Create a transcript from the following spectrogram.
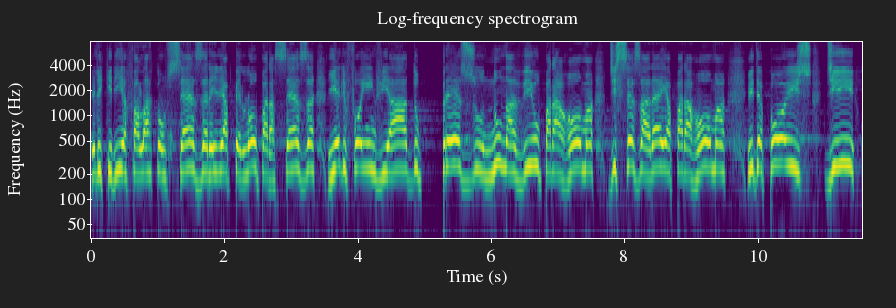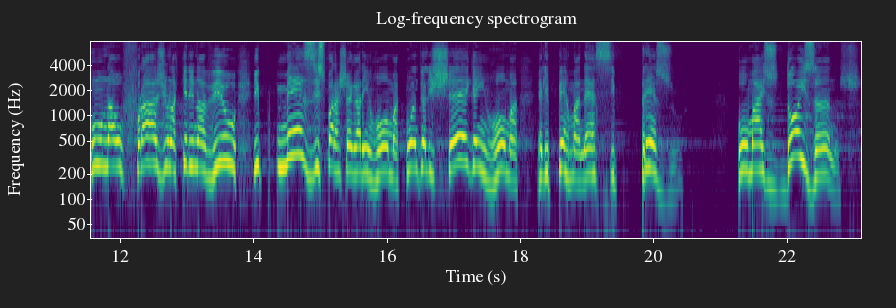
ele queria falar com César, ele apelou para César e ele foi enviado preso num navio para Roma, de Cesareia para Roma, e depois de um naufrágio naquele navio, e meses para chegar em Roma. Quando ele chega em Roma, ele permanece preso por mais dois anos,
